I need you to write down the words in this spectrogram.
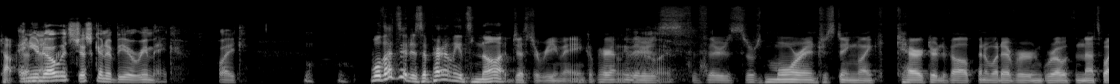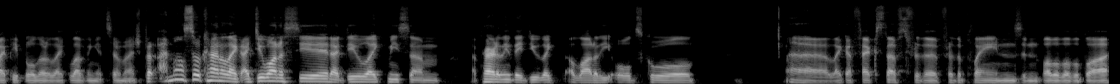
top gun And you know it's just going to be a remake. Like Well, that's it. Is apparently it's not just a remake. Apparently Really? there's there's there's more interesting like character development and whatever and growth, and that's why people are like loving it so much. But I'm also kind of like I do want to see it. I do like me some. Apparently they do like a lot of the old school uh like effect stuffs for the for the planes and blah blah blah blah blah.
